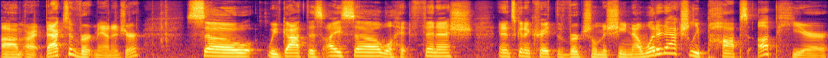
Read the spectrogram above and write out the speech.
Um, all right, back to Virt Manager. So we've got this ISO, we'll hit finish, and it's gonna create the virtual machine. Now what it actually pops up here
